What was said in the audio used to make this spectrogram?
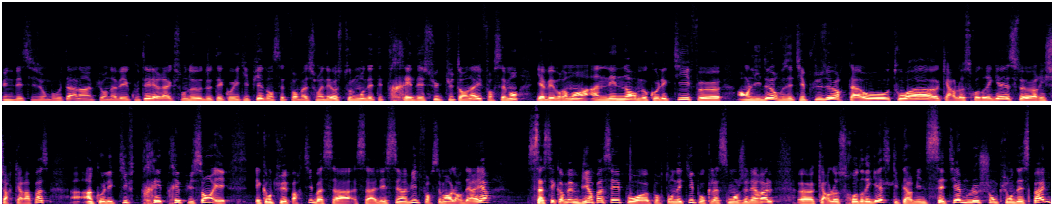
Une décision brutale. Hein. Et puis on avait écouté les réactions de, tes coéquipiers dans cette formation Eneos. Tout le monde était très déçu que tu t'en ailles. Forcément, il y avait vraiment un, énorme collectif. Euh, en leader, vous étiez plusieurs. Tao, toi, euh, Carlos Rodriguez, euh, Richard Carapace. Un, collectif très très puissant. Et, et quand tu es parti, bah, ça, ça a laissé un vide forcément. Alors derrière, ça s'est quand même bien passé pour, euh, pour ton équipe au classement général. Euh, Carlos Rodriguez qui termine septième, le champion d'Espagne.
